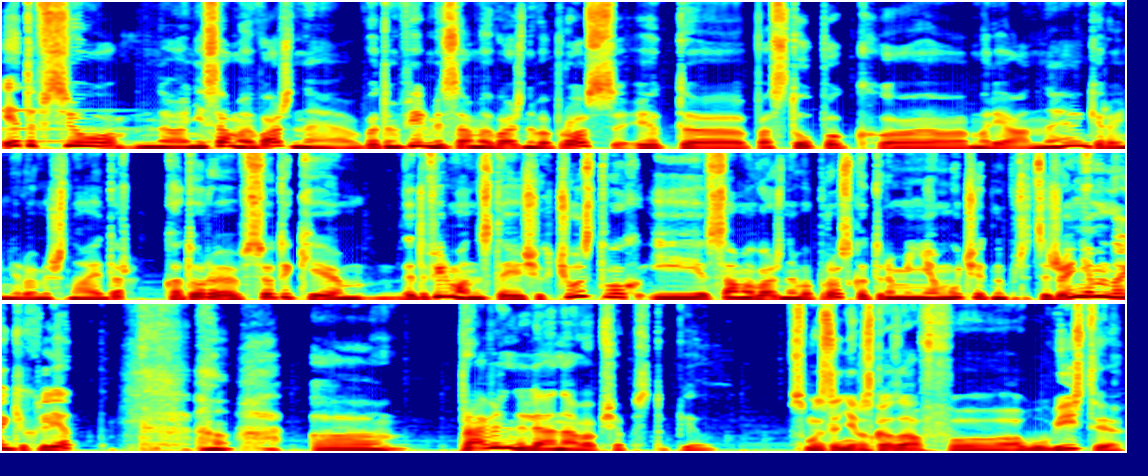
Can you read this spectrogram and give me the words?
Это все не самое важное. В этом фильме самый важный вопрос — это поступок э, Марианны, героини Роми Шнайдер, которая все-таки... Это фильм о настоящих чувствах, и самый важный вопрос, который меня мучает на протяжении многих лет. А, Правильно ли она вообще поступила? В смысле, не рассказав э, об убийстве?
